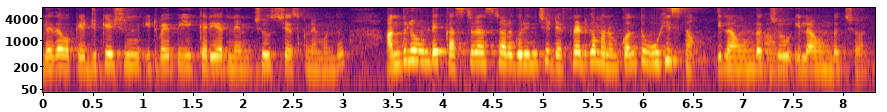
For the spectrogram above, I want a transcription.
లేదా ఒక ఎడ్యుకేషన్ ఇటువైపు ఈ కెరియర్ నేను చూస్ చేసుకునే ముందు అందులో ఉండే కష్ట నష్టాల గురించి డెఫినెట్గా మనం కొంత ఊహిస్తాం. ఇలా ఉండొచ్చు ఇలా ఉండొచ్చు అని.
